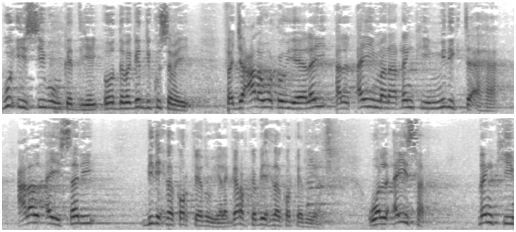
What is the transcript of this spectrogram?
gu'iisii buu gadiyey oo dabagadi ku sameeyey fajacala wuxuu yeelay alaymana dhankii midigta ahaa cala alaysari bidixda korkeeduu yeelay garabka bidixda korkeeduu yeelay. Waalaysar dhankii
